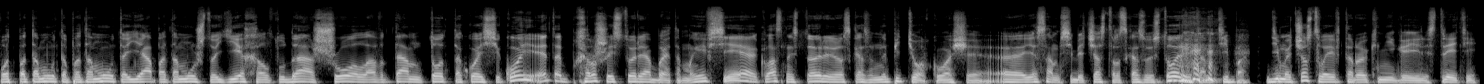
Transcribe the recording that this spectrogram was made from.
вот потому-то, потому-то, я потому что ехал туда, шел, а вот там тот такой секой, это хорошая история об этом. И все классные истории рассказываем на пятерку вообще. Э, я сам себе часто рассказываю истории, там типа, Дима, что с твоей второй книгой или с третьей?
